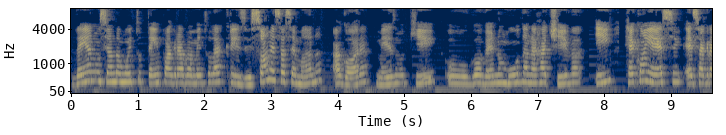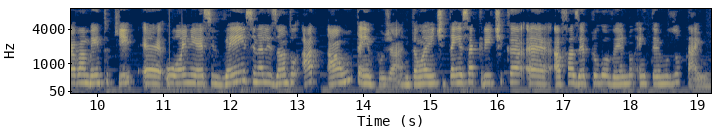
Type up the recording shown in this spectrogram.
vem anunciando há muito tempo o agravamento da crise. E só nessa semana, agora mesmo, que o governo muda a narrativa e reconhece esse agravamento que é, o ONS vem sinalizando há, há, um tempo já. Então a gente tem essa crítica é, a fazer para o governo em termos do timing.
